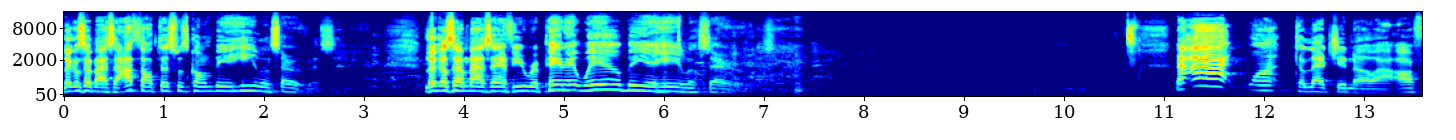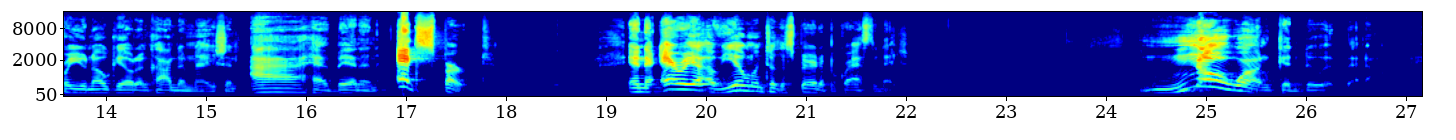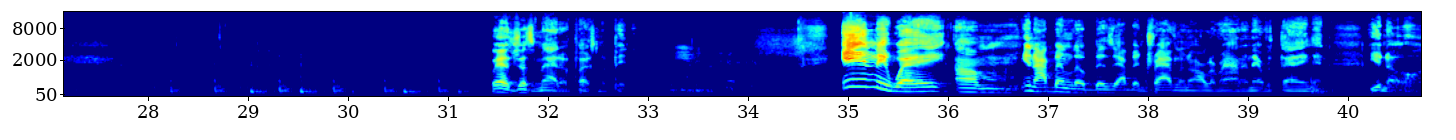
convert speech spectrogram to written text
Look at somebody say, I thought this was going to be a healing service. Look at somebody say, if you repent, it will be a healing service. Now, I want to let you know I offer you no guilt and condemnation. I have been an expert in the area of yielding to the spirit of procrastination. No one can do it better. Well, it's just a matter of personal opinion. Anyway, um, you know, I've been a little busy. I've been traveling all around and everything, and you know,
